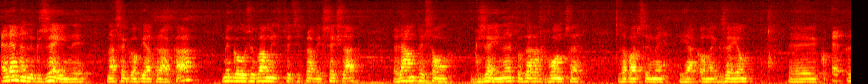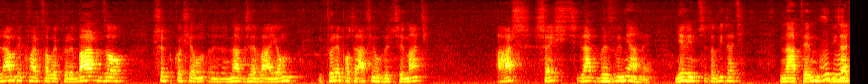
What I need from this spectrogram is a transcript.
element grzejny naszego wiatraka. My go używamy przecież prawie 6 lat. Lampy są grzejne, to zaraz włączę, zobaczymy jak one grzeją. E, e, Lampy kwarcowe, które bardzo szybko się nagrzewają i które potrafią wytrzymać aż 6 lat bez wymiany. Nie wiem, czy to widać na tym. Widać,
